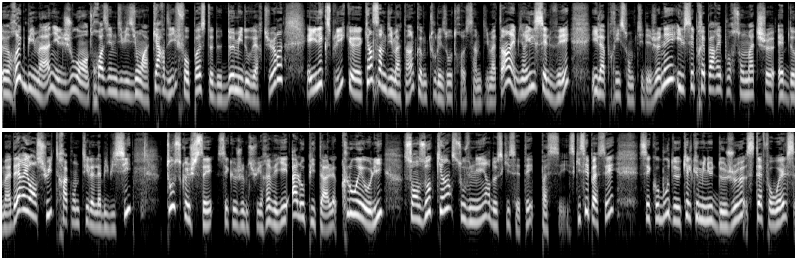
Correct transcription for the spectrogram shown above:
euh, rugbyman, il joue en troisième division à Cardiff au poste de deux d'ouverture. Et il explique euh, qu'un samedi matin, comme tous les autres samedis matins, eh bien, il s'est levé, il a pris son petit déjeuner, il s'est préparé pour son match euh, hebdomadaire et ensuite, raconte-t-il à la BBC, tout ce que je sais, c'est que je me suis réveillé à l'hôpital, cloué au lit, sans aucun souvenir de ce qui s'était passé. Ce qui s'est passé, c'est qu'au bout de quelques minutes de jeu, Steph Wells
